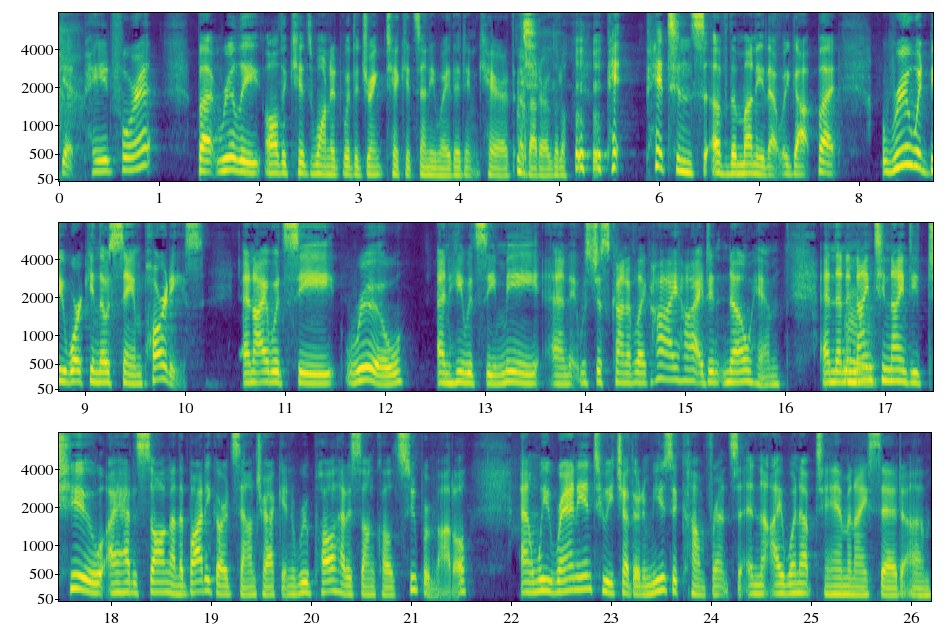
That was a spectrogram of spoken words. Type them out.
get paid for it. But really, all the kids wanted were the drink tickets anyway. They didn't care about our little pit, pittance of the money that we got. But Ru would be working those same parties, and I would see Ru. And he would see me, and it was just kind of like, hi, hi. I didn't know him. And then in mm. 1992, I had a song on the Bodyguard soundtrack, and RuPaul had a song called Supermodel and we ran into each other at a music conference and i went up to him and i said um,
